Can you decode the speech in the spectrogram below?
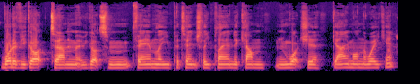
What have you got? Um, have you got some family potentially planned to come and watch your game on the weekend?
